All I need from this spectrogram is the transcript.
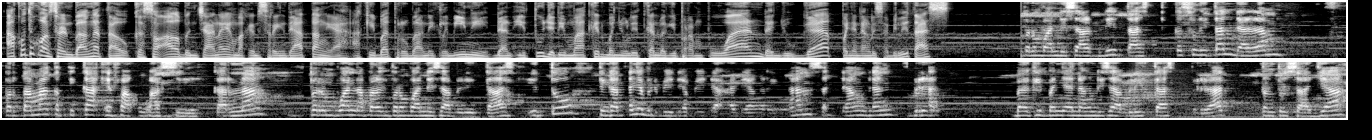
Aku tuh concern banget tau ke soal bencana yang makin sering datang ya akibat perubahan iklim ini dan itu jadi makin menyulitkan bagi perempuan dan juga penyandang disabilitas. Perempuan disabilitas kesulitan dalam pertama ketika evakuasi karena perempuan apalagi perempuan disabilitas itu tingkatannya berbeda-beda ada yang ringan, sedang dan berat. Bagi penyandang disabilitas berat tentu saja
